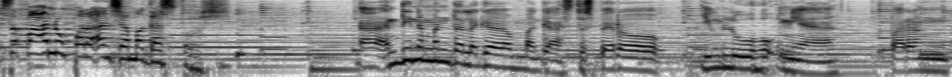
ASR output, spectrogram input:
Sa paanong paraan siya magastos? Ah, hindi naman talaga magastos pero yung luho niya parang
